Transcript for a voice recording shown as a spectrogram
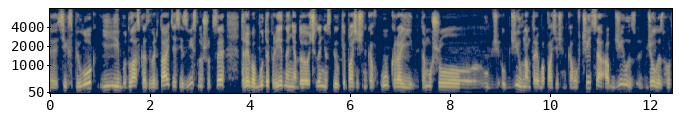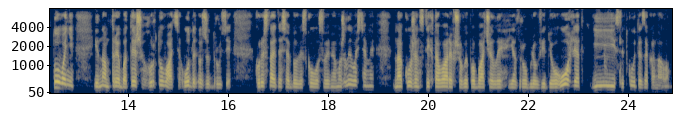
е, цих спілок. І, будь ласка, звертайтесь. І звісно, що це треба буде приєднання до членів спілки пасічників України. Тому що у бджіл нам треба пасічникам вчитися, а бджіли, бджоли згуртовані, і нам треба теж гуртуватися. Отже, друзі, користайтеся обов'язково своїми можливостями. На кожен з тих товарів, що ви побачили, я зроблю відеоогляд і слідкуйте за каналом.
